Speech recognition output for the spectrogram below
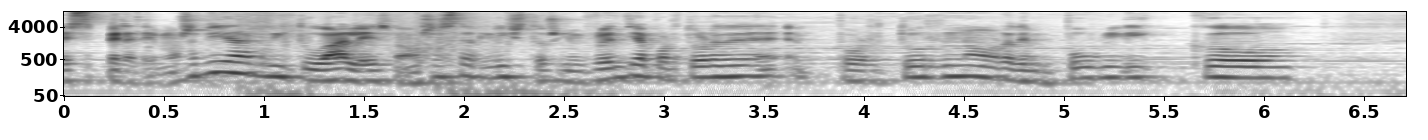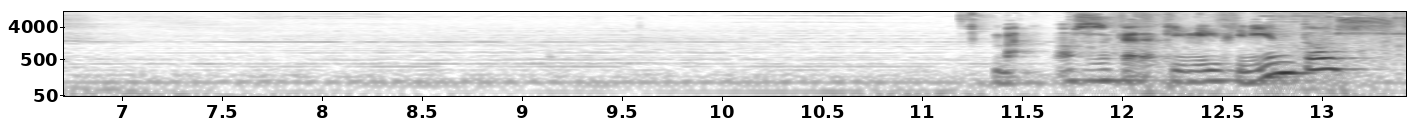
Espérate, vamos a tirar rituales. Vamos a ser listos. Influencia por, por turno, orden público... Vale, vamos a sacar aquí 1500.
